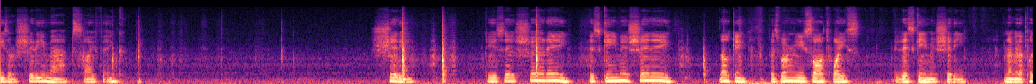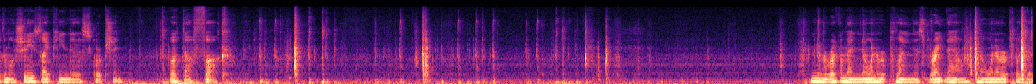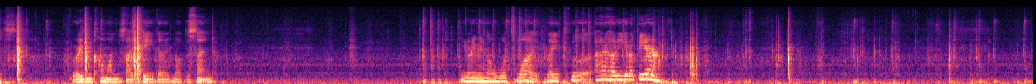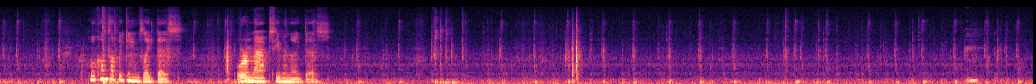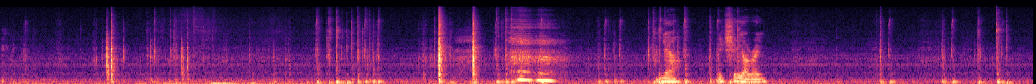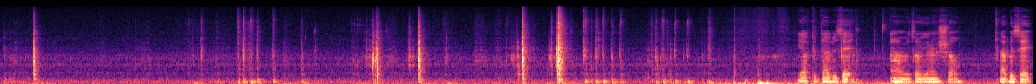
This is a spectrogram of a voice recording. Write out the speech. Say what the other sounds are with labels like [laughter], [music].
These are shitty maps, I think. Shitty. This is shitty. This game is shitty. Looking. It's one you saw twice, this game is shitty. And I'm gonna put the most shittiest IP in the description. What the fuck? I'm gonna recommend no one ever playing this right now. No one ever play this. Or even come on this IP that I'm about to send. You don't even know what's what. Like, uh, how, how do you get up here? Who comes up with games like this? Or maps even like this? [gasps] yeah, it's shitty alright. Yep, that was it. Uh, that's all gonna show. That was it.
